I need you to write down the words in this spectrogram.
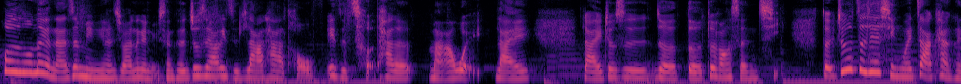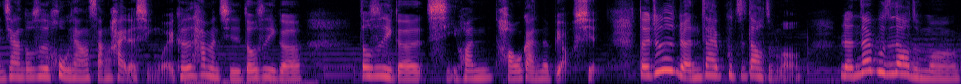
或者说那个男生明明很喜欢那个女生，可是就是要一直拉她的头，一直扯她的马尾来来就是惹得对方生气。对，就是这些行为乍看很像都是互相伤害的行为，可是他们其实都是一个。都是一个喜欢好感的表现，对，就是人在不知道怎么，人在不知道怎么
